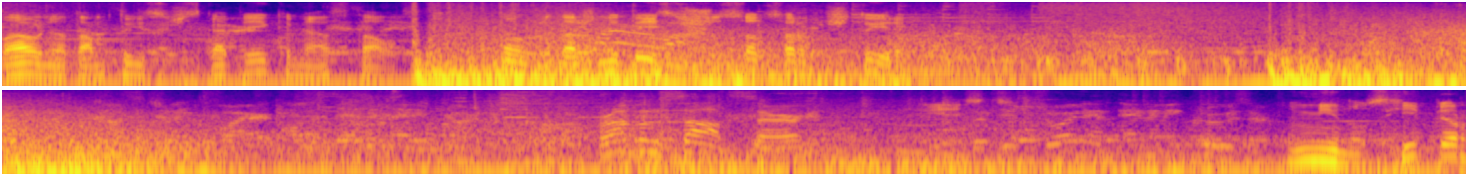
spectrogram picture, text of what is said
да, у него там тысяч с копейками осталось. Ну, уже даже не тысяч, 644. Есть. Минус хипер.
